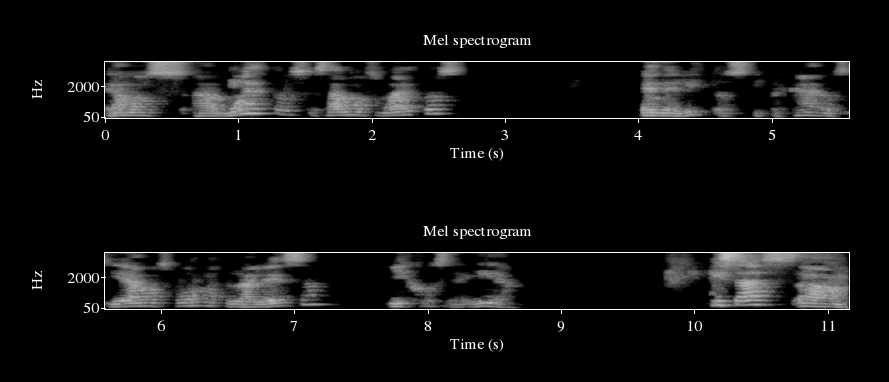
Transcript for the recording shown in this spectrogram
éramos uh, muertos, estábamos muertos en delitos y pecados y éramos por naturaleza hijos de ira. Quizás uh,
